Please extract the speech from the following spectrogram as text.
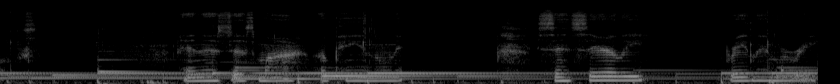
folks. And that's just my opinion on it. Sincerely, Breland Marie.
